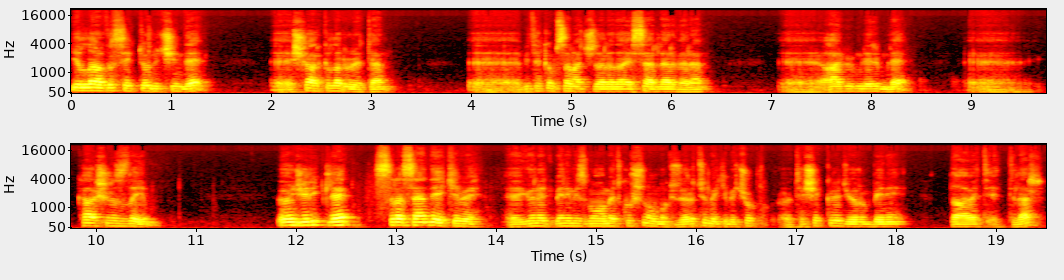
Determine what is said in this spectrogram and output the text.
Yıllardır sektörün içinde e, şarkılar üreten, e, bir takım sanatçılara da eserler veren e, albümlerimle e, karşınızdayım. Öncelikle Sıra Sende ekibi, e, yönetmenimiz Muhammed Kurşun olmak üzere tüm ekibe çok e, teşekkür ediyorum. Beni davet ettiler.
